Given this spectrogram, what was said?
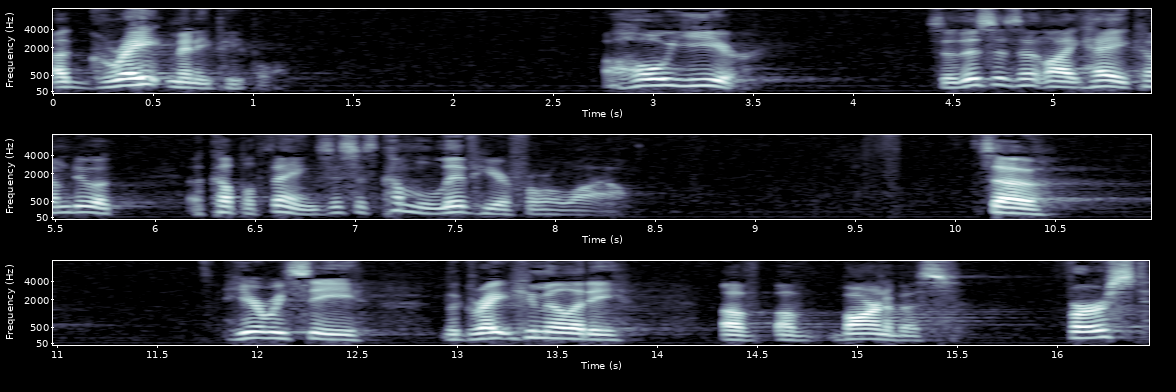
A great many people. A whole year. So this isn't like, hey, come do a, a couple things. This is come live here for a while. So here we see the great humility of, of Barnabas First,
